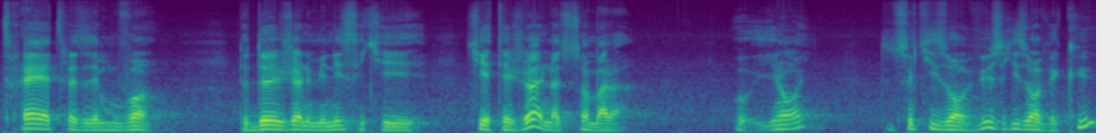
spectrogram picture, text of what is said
très très émouvant de deux jeunes ministres qui, qui étaient jeunes à ce moment-là. Know, ce qu'ils ont vu, ce qu'ils ont vécu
